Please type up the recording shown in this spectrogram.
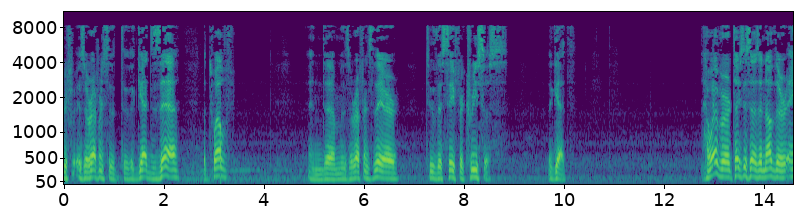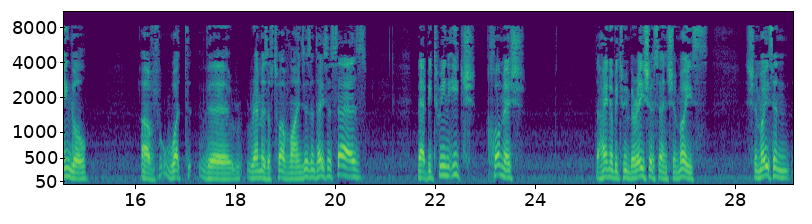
is a reference to, to the get zeh, the 12, and um, there's a reference there to the Sefer Krisus, the get. However, Taisus has another angle of what the remez of 12 lines is, and Taisus says that between each Chumash, the Hainu between Bereshus and Shemois, Shemois and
